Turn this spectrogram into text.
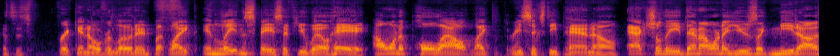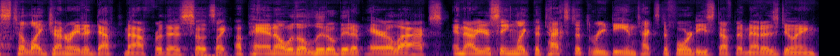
because it's freaking overloaded, but like in latent space, if you will, hey, I want to pull out like the 360 pano. Actually, then I want to use like Midas to like generate a depth map for this. So it's like a pano with a little bit of parallax. And now you're seeing like the text to 3D and text to 4D stuff that Meta is doing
